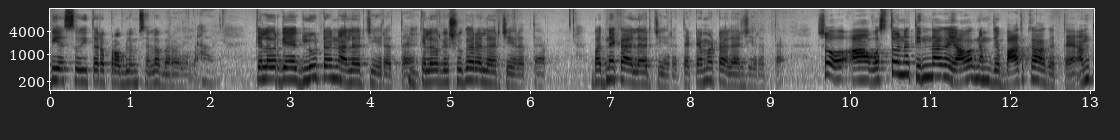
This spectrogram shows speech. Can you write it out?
ಬಿ ಎಸ್ ಈ ಥರ ಪ್ರಾಬ್ಲಮ್ಸ್ ಎಲ್ಲ ಬರೋದಿಲ್ಲ. ಕೆಲವ್ರಿಗೆ ಗ್ಲೂಟನ್ ಅಲರ್ಜಿ ಇರುತ್ತೆ ಕೆಲವ್ರಿಗೆ ಶುಗರ್ ಅಲರ್ಜಿ ಇರುತ್ತೆ ಬದನೆಕಾಯಿ ಅಲರ್ಜಿ ಇರುತ್ತೆ ಟೊಮೆಟೊ ಅಲರ್ಜಿ ಇರುತ್ತೆ. ಸೊ ಆ ವಸ್ತುವನ್ನು ತಿಂದಾಗ ಯಾವಾಗ ನಮಗೆ ಬಾಧಕ ಆಗುತ್ತೆ ಅಂಥ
